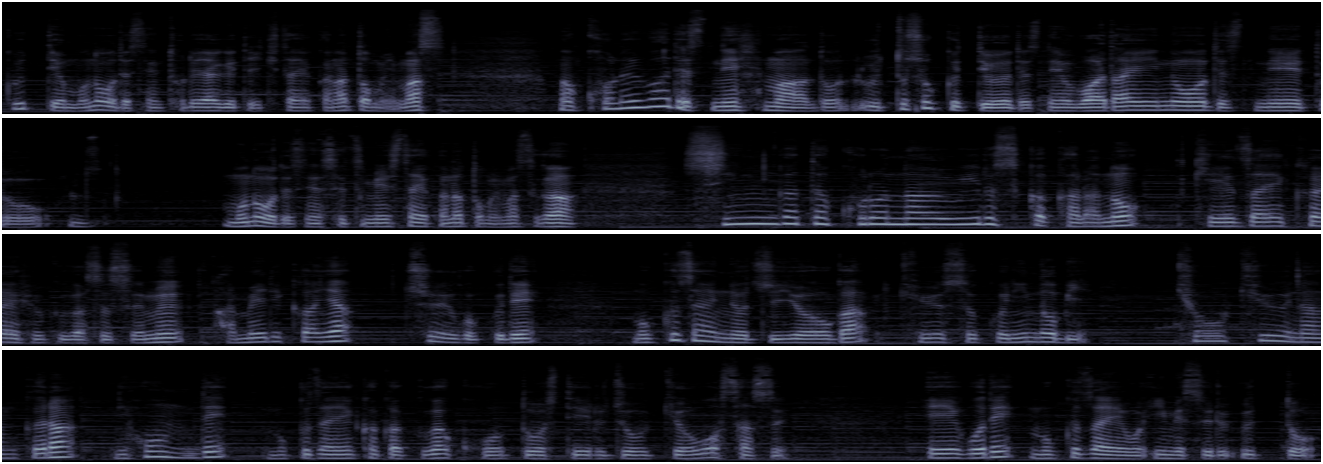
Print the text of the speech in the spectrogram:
クっていうものをですね取り上げていきたいかなと思います。まあ、これはですね、まあ、ウッドショックっていうですね話題のですね、えっと、ものをですね説明したいかなと思いますが、新型コロナウイルス化からの経済回復が進むアメリカや中国で木材の需要が急速に伸び供給難から日本で木材価格が高騰している状況を指す。英語で木材を意味するウッド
